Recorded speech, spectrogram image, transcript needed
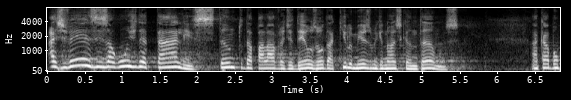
Às vezes, alguns detalhes, tanto da palavra de Deus ou daquilo mesmo que nós cantamos, acabam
